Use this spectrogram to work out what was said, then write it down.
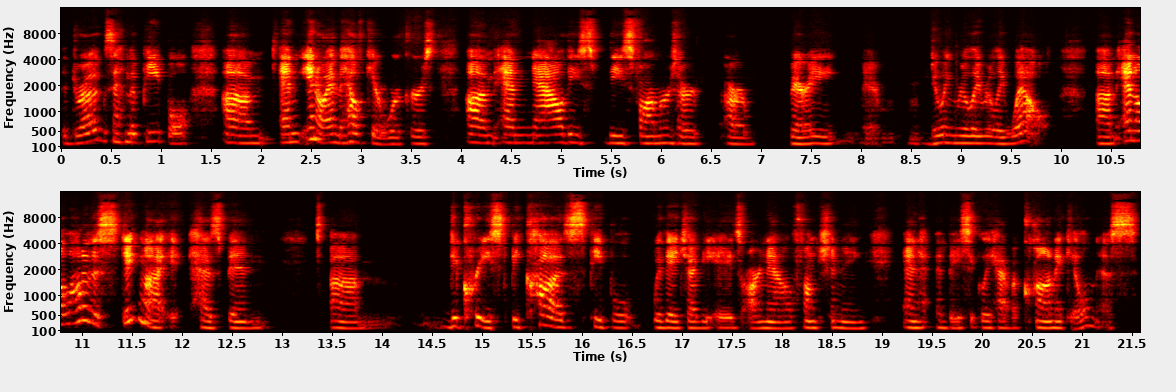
the drugs and the people, um, and you know, and the healthcare workers. Um, and now these these farmers are are very doing really really well, um, and a lot of the stigma has been um, decreased because people with HIV/AIDS are now functioning and, and basically have a chronic illness.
